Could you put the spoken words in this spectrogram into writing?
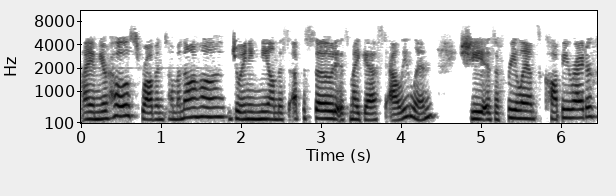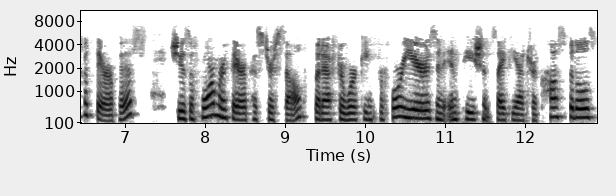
I am your host, Robin Tamanaha. Joining me on this episode is my guest, Allie Linn. She is a freelance copywriter for therapists. She is a former therapist herself, but after working for four years in inpatient psychiatric hospitals,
